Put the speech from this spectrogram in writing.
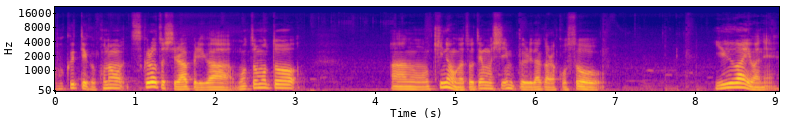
僕っていうかこの作ろうとしてるアプリがもともとあの機能がとてもシンプルだからこそ UI はね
